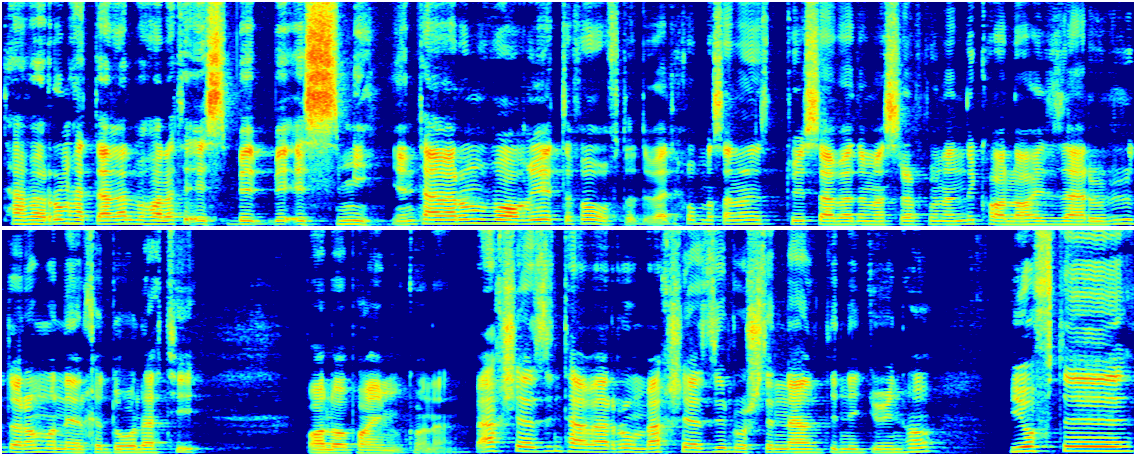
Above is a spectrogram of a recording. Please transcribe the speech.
تورم حداقل به حالت اس به اسمی. یعنی تورم واقعی اتفاق افتاده. ولی خب مثلا توی سبد مصرف کننده کالاهای ضروری رو دارن با نرخ دولتی بالا پایین می‌کنن. بخشی از این تورم بخشی از این رشد نقدینگی و اینها بیفته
